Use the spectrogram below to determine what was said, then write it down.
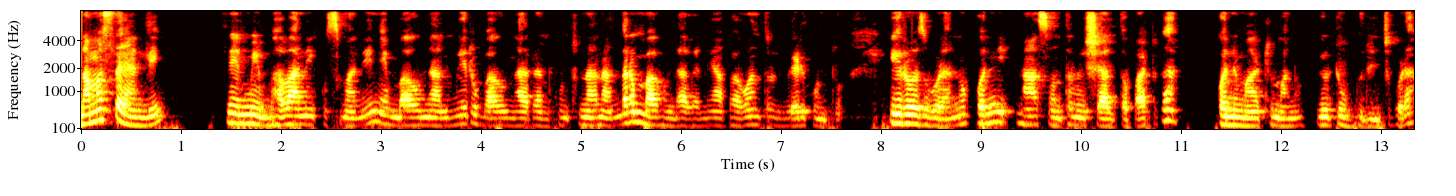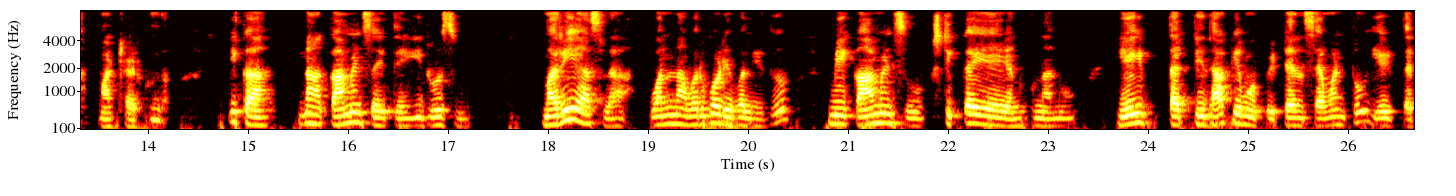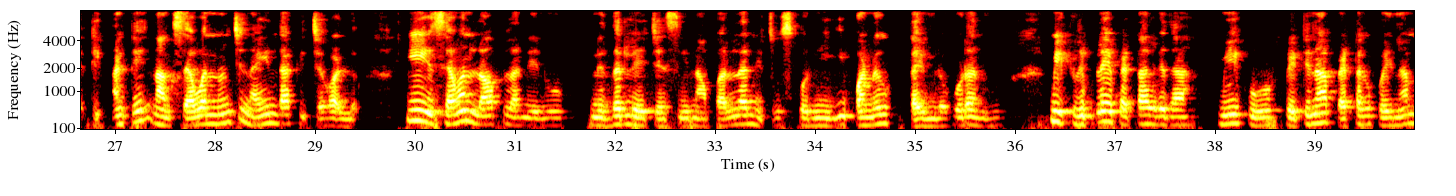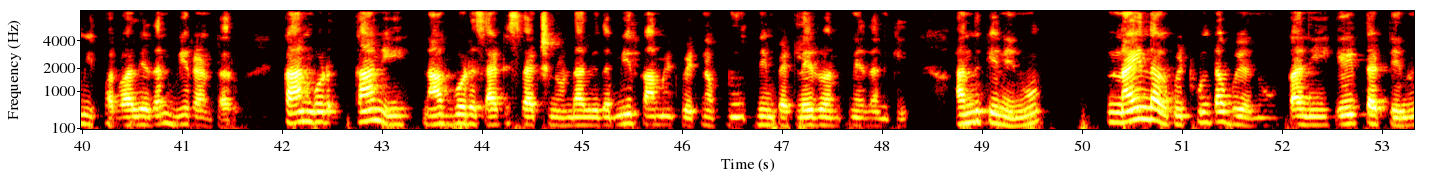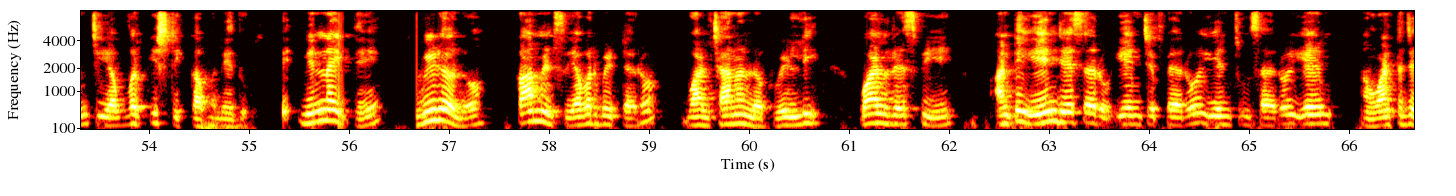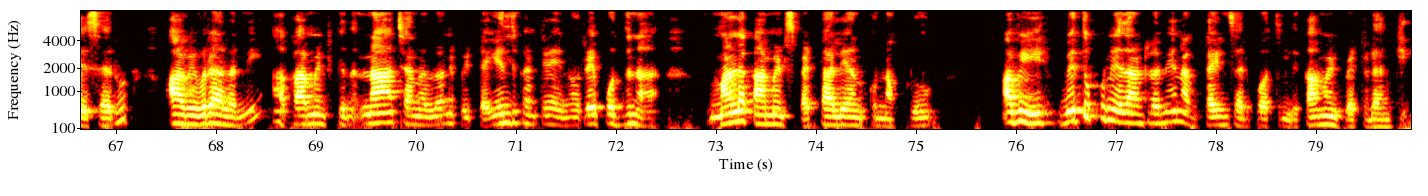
నమస్తే అండి. నేను మీ భవానీ కుసుమాని. నేను బాగున్నాను. మీరు బాగున్నారు అనుకుంటున్నాను. అందరం బాగుండాలని ఆ భగవంతుడు వేడుకుంటూ ఈరోజు కూడాను కొన్ని నా సొంత విషయాలతో పాటుగా కొన్ని మాటలు మనం యూట్యూబ్ గురించి కూడా మాట్లాడుకుందాం. ఇక నా కామెంట్స్ అయితే ఈరోజు మరీ అసలు వన్ అవర్ కూడా ఇవ్వలేదు. మీ కామెంట్స్ స్టిక్ అయ్యాయి అనుకున్నాను. ఎయిట్ థర్టీ దాకా ఏమో పెట్టాను. Seven to eight thirty. అంటే నాకు సెవెన్ నుంచి నైన్ దాకా ఇచ్చేవాళ్ళు. ఈ సెవెన్ లోపల నేను నిద్రలేచేసి నా పనులన్నీ చూసుకొని ఈ పండుగ టైంలో కూడాను మీకు రిప్లై పెట్టాలి కదా. మీకు పెట్టినా పెట్టకపోయినా మీకు పర్వాలేదని మీరు అంటారు. కానీ కూడా కానీ నాకు కూడా సాటిస్ఫాక్షన్ ఉండాలి కదా. మీరు కామెంట్ పెట్టినప్పుడు నేను పెట్టలేదు అనుకునేదానికి. అందుకే నేను నైన్ దాకా పెట్టుకుంటా పోయాను. కానీ ఎయిట్ థర్టీ నుంచి ఎవరికి స్టిక్ అవ్వలేదు. నిన్నైతే వీడియోలో కామెంట్స్ ఎవరు పెట్టారో వాళ్ళ ఛానల్లోకి వెళ్ళి వాళ్ళ రెసిపీ అంటే ఏం చేశారు ఏం చెప్పారు ఏం చూశారు ఏం వంట చేశారు ఆ వివరాలన్నీ ఆ కామెంట్ కింద నా ఛానల్లోనే పెట్టా. ఎందుకంటే నేను రేపొద్దున మళ్ళా కామెంట్స్ పెట్టాలి అనుకున్నప్పుడు అవి వెతుక్కునే దాంట్లోనే నాకు టైం సరిపోతుంది కామెంట్ పెట్టడానికి.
